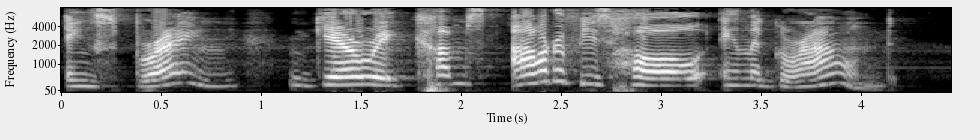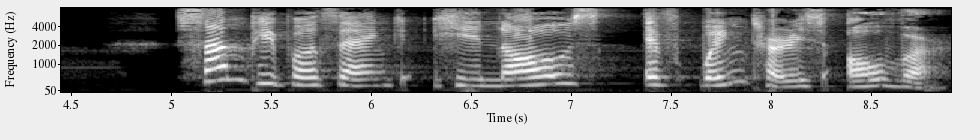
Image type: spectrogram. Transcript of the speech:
In spring, Gary comes out of his hole in the ground. Some people think he knows if winter is over.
